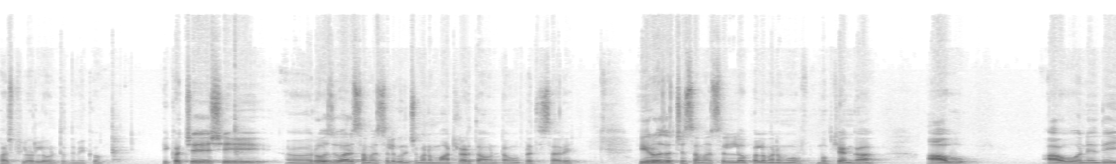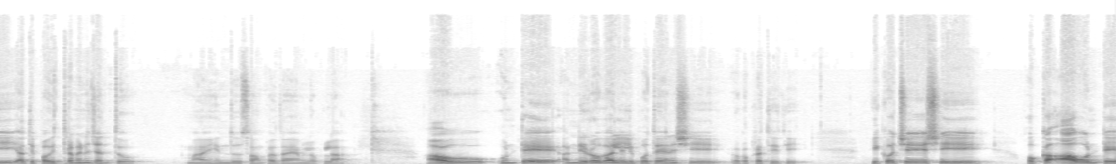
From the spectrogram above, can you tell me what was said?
ఫస్ట్ ఫ్లోర్లో ఉంటుంది మీకు. ఇక వచ్చేసి రోజువారీ సమస్యల గురించి మనం మాట్లాడుతూ ఉంటాము ప్రతిసారి. ఈరోజు వచ్చే సమస్యల లోపల మనము ముఖ్యంగా ఆవు. ఆవు అనేది అతి పవిత్రమైన జంతువు మా హిందూ సాంప్రదాయం లోపల. ఆవు ఉంటే అన్ని రోగాలు వెళ్ళిపోతాయి అనేసి ఒక ప్రతీతి. ఇక వచ్చేసి ఒక్క ఆవు ఉంటే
